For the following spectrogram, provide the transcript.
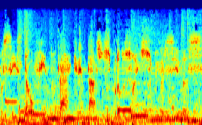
Você está ouvindo da Crentaços Produções Subversivas.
